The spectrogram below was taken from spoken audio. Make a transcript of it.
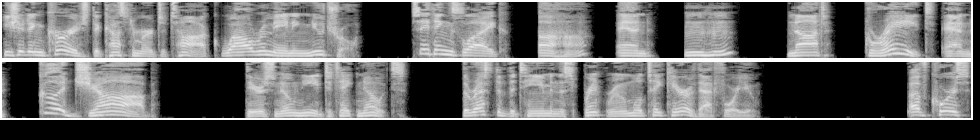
He should encourage the customer to talk while remaining neutral. Say things like, uh-huh, and mm-hmm, not great and good job. There's no need to take notes. The rest of the team in the sprint room will take care of that for you. Of course,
